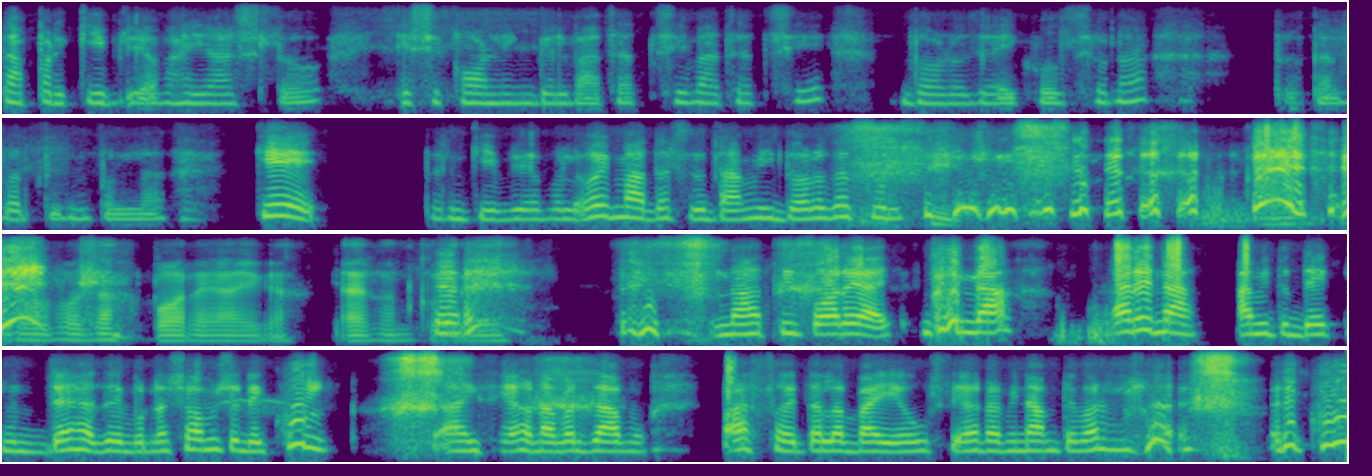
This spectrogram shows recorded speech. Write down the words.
তারপরে কিবরিয়া ভাই আসলো এসে কলিং বেল বাজাচ্ছে বাজাচ্ছে দরজাই খুলছো না। তো তারপর তুমি বললা কে? তখন কিবরিয়া বলল ওই মাদার আমি দরজা খুলছি। পরে আইগা এখন করি না তুই পরে আয়। না আরে না আমি তো দেখ দেখা যাইব না সমস্যা নেই খুল। আইসি এখন আবার যাব পাঁচ ছয় তলা বাইরে উঠছি এখন আমি নামতে পারব না। আরে খুল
